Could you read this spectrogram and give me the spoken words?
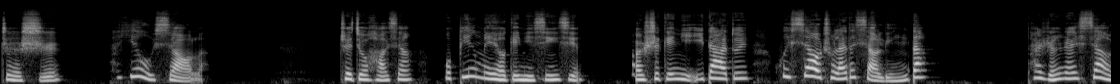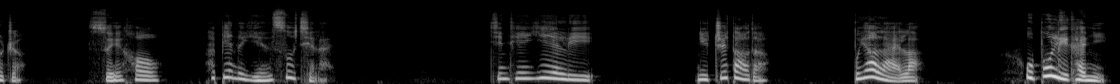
这时他又笑了。这就好像我并没有给你星星，而是给你一大堆会笑出来的小铃铛。他仍然笑着，随后他变得严肃起来。今天夜里，你知道的，不要来了，我不离开你。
